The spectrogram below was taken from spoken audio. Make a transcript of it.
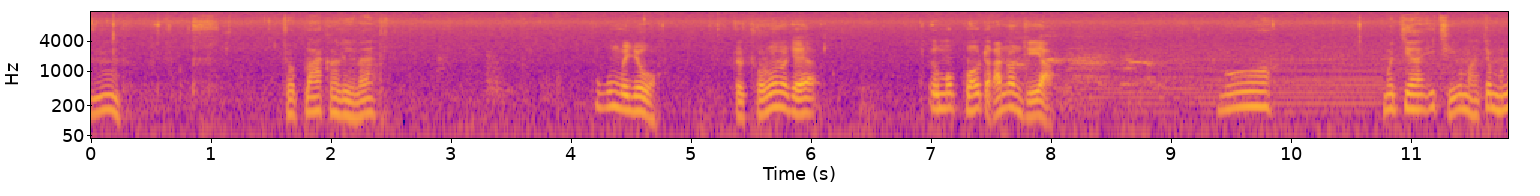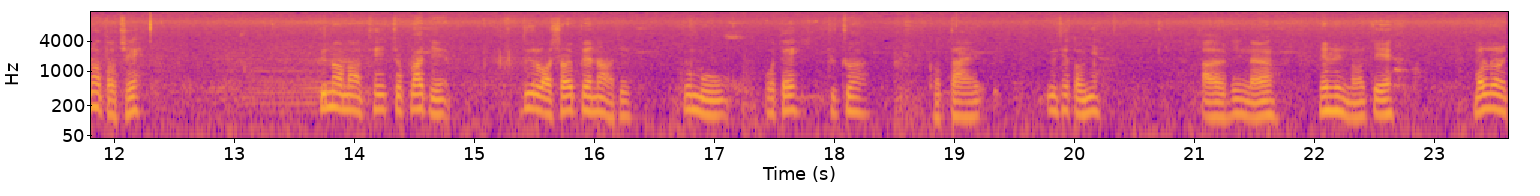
Ừ. Chụp lá cơ liền đấy cũng bây giờ từ số nó chạy ừ một phố trả nó gì à mua. Mua chơi ít chịu mà cho muốn nó tao chế cứ nó nó thế chụp lá chị cứ lò soi bên nào thì cứ mù ô tê chú chua. Có tài ư thế tao nhé. Ờ đi nè đi lên nó chơi mỗi lần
